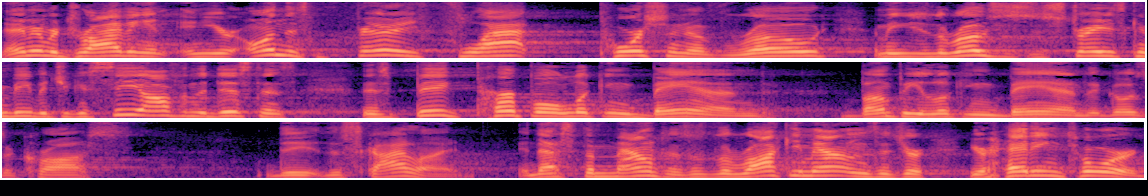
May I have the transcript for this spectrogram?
And I remember driving, and, and you're on this very flat portion of road. I mean, the road's just as straight as can be, but you can see off in the distance this big purple looking band, bumpy looking band that goes across the, the skyline. And that's the mountains. Those are the Rocky Mountains that you're, you're heading toward.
